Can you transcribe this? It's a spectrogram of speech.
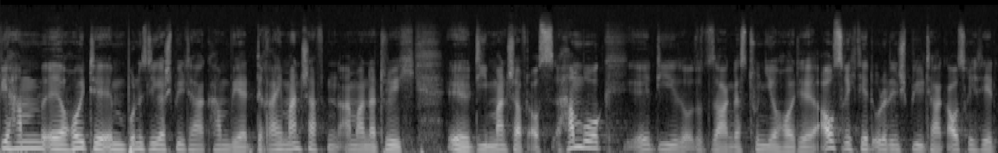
Wir haben äh, heute im Bundesligaspieltag haben wir drei Mannschaften. Einmal natürlich äh, die Mannschaft aus Hamburg, äh, die sozusagen das Turnier heute ausrichtet oder den Spieltag ausrichtet.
